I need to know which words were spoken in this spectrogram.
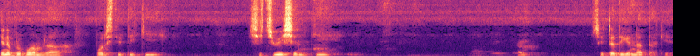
যেন প্রভু, আমরা পরিস্থিতি কি সিচুয়েশন কি সেটার দিকে না তাকিয়ে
